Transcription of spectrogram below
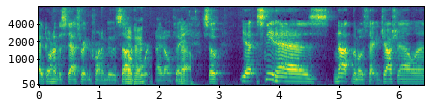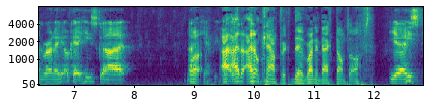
I, don't have the stats right in front of me. It's not okay. important, I don't think. No. So yeah, Snead has not the most. Josh Allen, right? Okay, he's got. Well, right. I, I, don't count the, the running back dump offs. Yeah, he's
